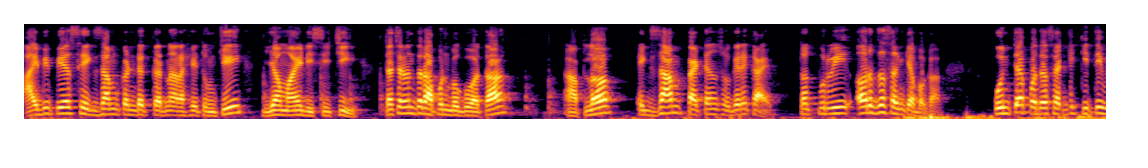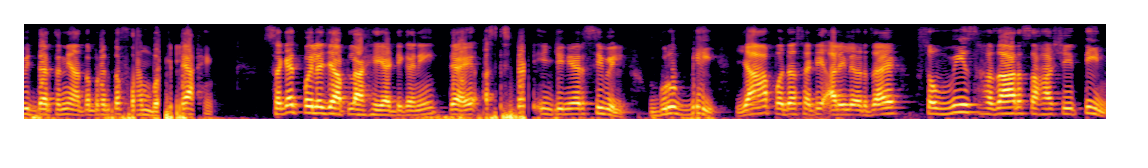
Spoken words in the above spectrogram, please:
I B P S exam conduct करणार आहे तुमची एम आय डी ची. त्याच्यानंतर आपण बघू आता आपलं एक्झाम पॅटर्न्स वगैरे काय. तत्पूर्वी अर्ज संख्या बघा. कोणत्या पदासाठी किती विद्यार्थ्यांनी आतापर्यंत फॉर्म भरलेले आहे? सगळ्यात पहिले जे आपलं आहे या ठिकाणी ते आहे assistant engineer civil group B या पदासाठी आलेले अर्ज आहे सव्वीस हजार सहाशे तीन.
